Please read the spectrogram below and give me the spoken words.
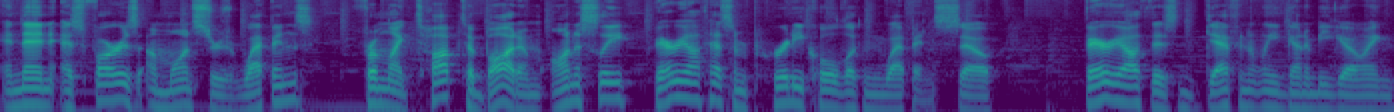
And then as far as a monster's weapons, from like top to bottom, honestly, Barioth has some pretty cool looking weapons. So Barioth is definitely going to be going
